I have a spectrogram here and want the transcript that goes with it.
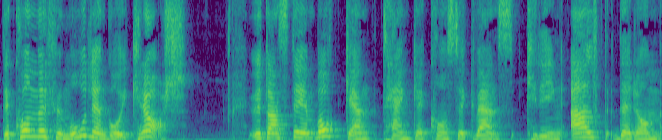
Det kommer förmodligen gå i krasch. Utan stenbocken tänker konsekvens kring allt det de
